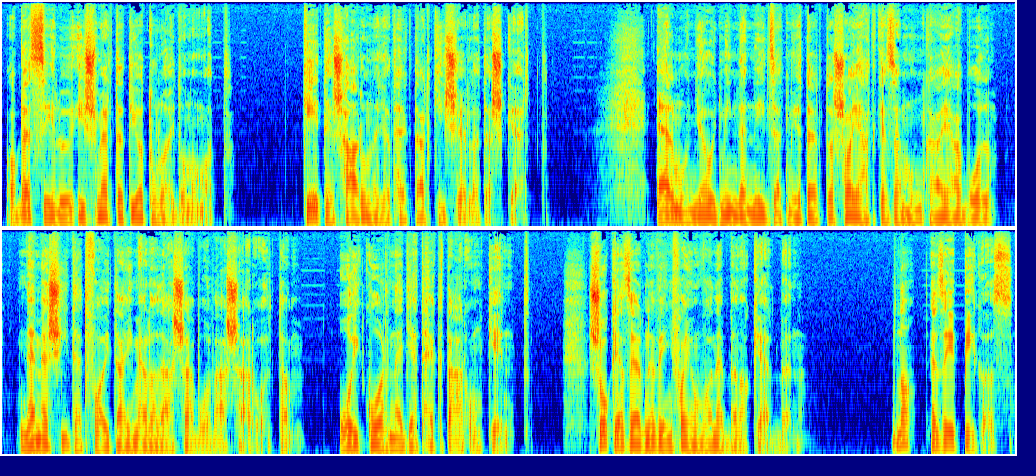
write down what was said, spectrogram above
A beszélő ismerteti a tulajdonomat. Két és háromnegyed hektár kísérletes kert. Elmondja, hogy minden négyzetmétert a saját kezem munkájából, nemesített fajtáim eladásából vásároltam. Olykor negyed hektáronként. Sok ezer növényfajon van ebben a kertben. Na, ez épp igaz.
